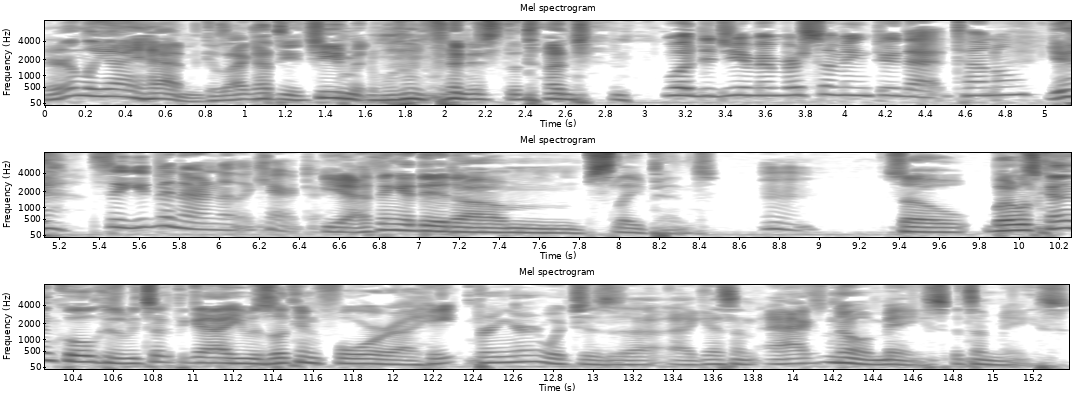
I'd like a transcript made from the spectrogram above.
Apparently I hadn't because I got the achievement when we finished the dungeon. Well, did you remember swimming through that tunnel? Yeah. So you'd been there another character. Yeah, I think I did um Slave Pens. Mm. So, but it was kind of cool because we took the guy. He was looking for a hate bringer, which is uh, I guess an axe. No, a mace. It's a mace.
